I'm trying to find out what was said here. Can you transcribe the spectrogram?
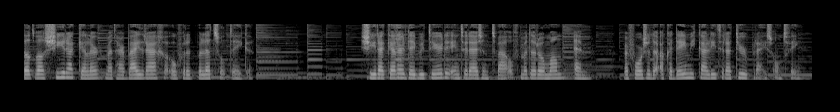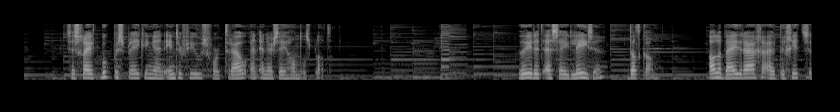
Dat was Shira Keller met haar bijdrage over het beletselteken. Shira Keller debuteerde in 2012 met de roman M, waarvoor ze de Academica Literatuurprijs ontving. Ze schrijft boekbesprekingen en interviews voor Trouw en NRC Handelsblad. Wil je dit essay lezen? Dat kan. Alle bijdragen uit de gids 2020-2,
